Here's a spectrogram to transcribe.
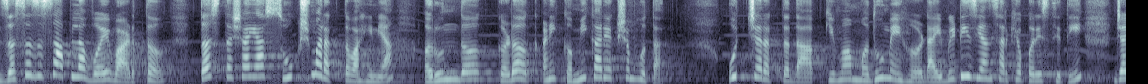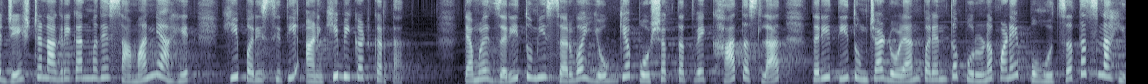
जसं जसं आपलं वय वाढतं तस तशा या सूक्ष्म रक्तवाहिन्या अरुंद कडक आणि कमी कार्यक्षम होतात. उच्च रक्तदाब किंवा मधुमेह डायबिटीज यांसारख्या परिस्थिती ज्या ज्येष्ठ नागरिकांमध्ये सामान्य आहेत ही परिस्थिती आणखी बिकट करतात. त्यामुळे जरी तुम्ही सर्व योग्य पोषक तत्वे खात असलात तरी ती तुमच्या डोळ्यांपर्यंत पूर्णपणे पोहोचतच नाहीत.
